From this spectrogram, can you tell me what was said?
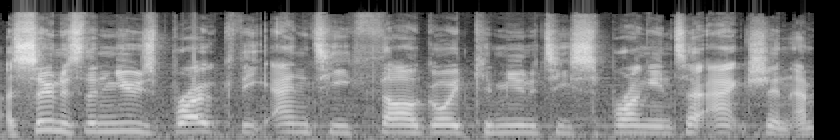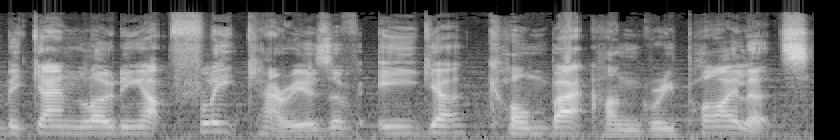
as soon as the news broke the anti-Thargoid community sprung into action and began loading up fleet carriers of eager combat hungry pilots.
